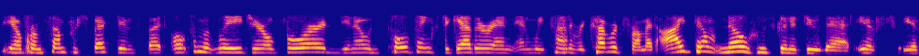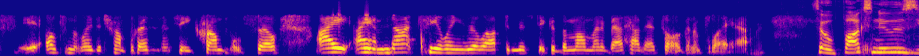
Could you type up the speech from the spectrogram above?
you know, from some perspectives, but ultimately Gerald Ford, you know, he pulled things together and and we kind of recovered from it. I don't know who's going to do that if if ultimately the Trump presidency crumbles. So I I am not feeling real optimistic at the moment about how that's all going to play out. So Fox News,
